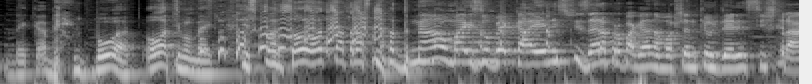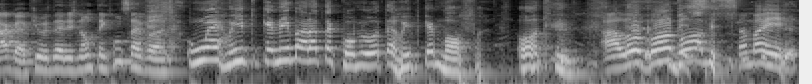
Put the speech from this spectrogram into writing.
BK, boa, ótimo, Mac. Espantou outro patrocinador. Não, mas o BK, eles fizeram a propaganda mostrando que os deles se estraga, que os deles não tem conservantes. Um é ruim porque nem barata come, o outro é ruim porque mofa. Ótimo. Alô, Bobs. Bobs. Tamo aí.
